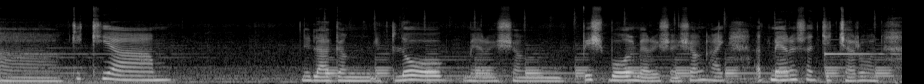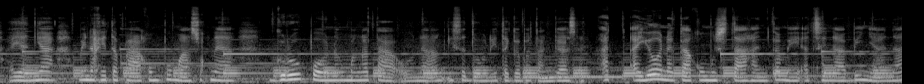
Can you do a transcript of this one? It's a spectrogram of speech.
ah, kikiam, nilagang itlog, meron siyang fishball, meron siyang Shanghai, at meron siyang chicharon. Ayan nga, may nakita pa akong pumasok na grupo ng mga tao na ang isa doon ay taga Batangas. At, at ayun, nagkakumustahan kami at sinabi niya na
